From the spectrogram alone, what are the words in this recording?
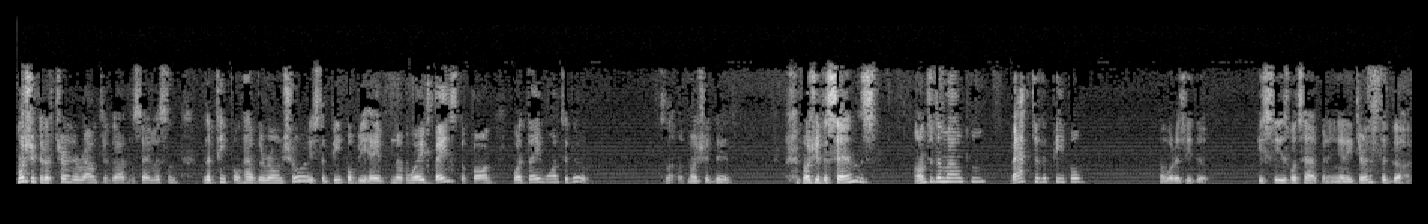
Moshe could have turned around to God and say, listen, the people have their own choice. The people behave in a way based upon what they want to do. It's not what Moshe did. Moshe descends onto the mountain, back to the people, and what does he do? he sees what's happening and he turns to God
